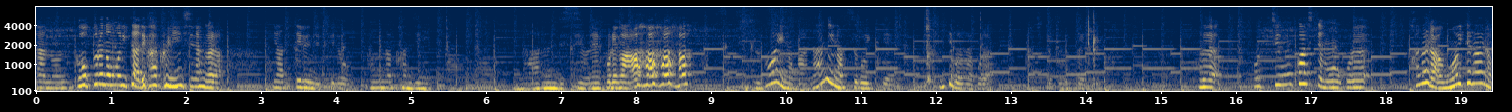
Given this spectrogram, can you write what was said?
あの GoPro のモニターで確認しながらやってるんですけどこんな感じになるんですよねこれが。すごいのが何がすごいって見てくださいこれ。ちょっと一回切るか。これこっち動かしてもこれカメラ動いてないの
